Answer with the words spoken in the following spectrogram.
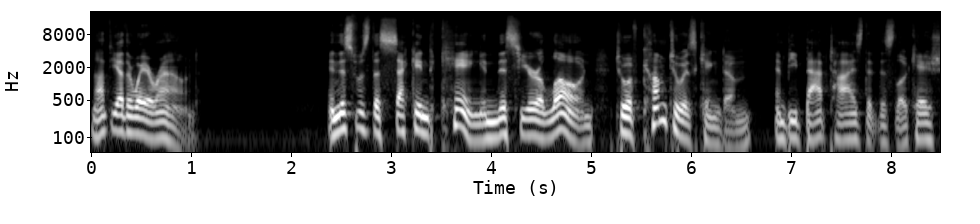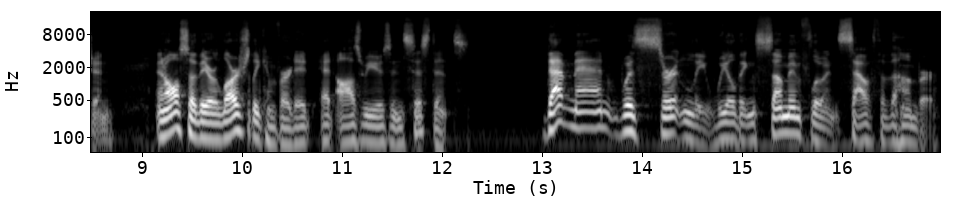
not the other way around and this was the second king in this year alone to have come to his kingdom and be baptized at this location. And also, they are largely converted at Oswiu's insistence. That man was certainly wielding some influence south of the Humber.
